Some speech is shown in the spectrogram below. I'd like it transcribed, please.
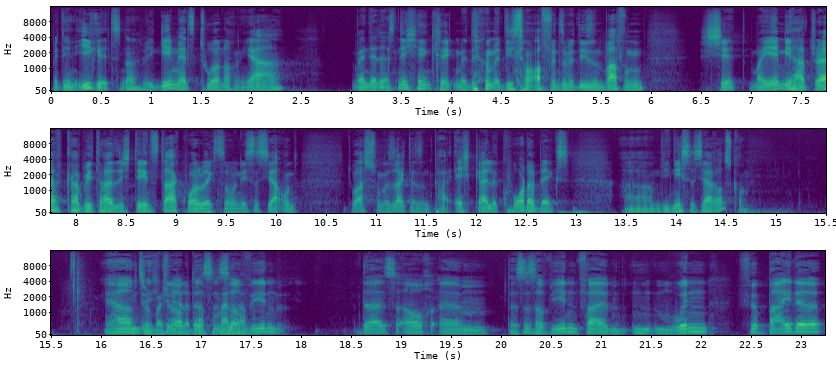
mit den Eagles. Ne? Wir geben jetzt Tua noch ein Jahr. Wenn der das nicht hinkriegt mit, mit dieser Offense, mit diesen Waffen, shit. Miami hat Draftkapital, sich den Star-Quarterback so nächstes Jahr und du hast schon gesagt, da sind ein paar echt geile Quarterbacks, ähm, die nächstes Jahr rauskommen. Ja, und ich glaube, das ist auf jeden da ist auch, ähm, das ist auf jeden Fall ein Win für beide.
